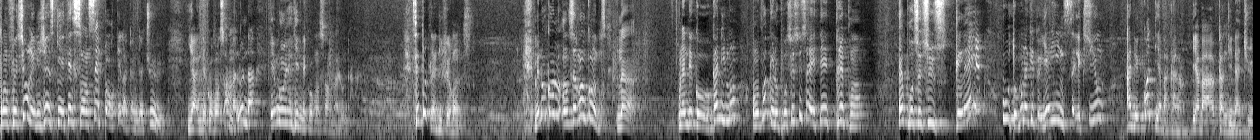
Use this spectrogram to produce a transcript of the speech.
confession religieuse qui était censée porter la candidature, il y a Ndeko Malonda et Boyagi Ndeko Malonda. C'est toute la différence. Maintenant, quand on se rend compte dans Ndeko Kadima, on voit que le processus a été très prompt. Un processus clair où tout le monde a dit qu'il y a une sélection adéquate, il y a il candidature.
